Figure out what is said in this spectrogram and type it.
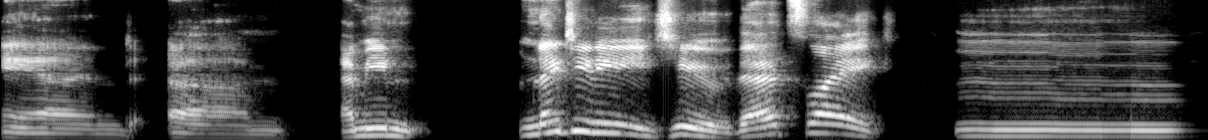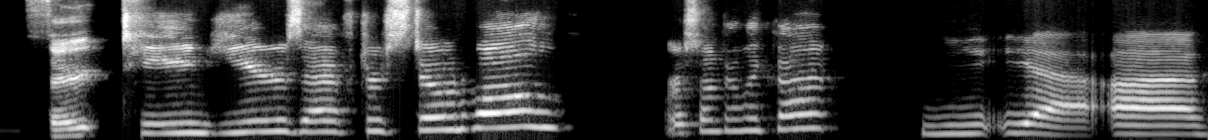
and um, I mean, 1982. That's like mm, 13 years after Stonewall or something like that. Yeah, uh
